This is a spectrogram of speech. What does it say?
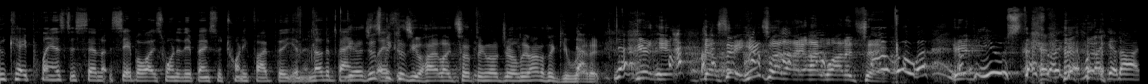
UK plans to send, stabilize one of their banks with 25 billion. Another bank. Yeah, just because you highlight something, though, Geraldine, I don't think you read it. No. Here, here, no, say, here's what I, I want to say. Oh, abuse. That's what I get when I get on.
